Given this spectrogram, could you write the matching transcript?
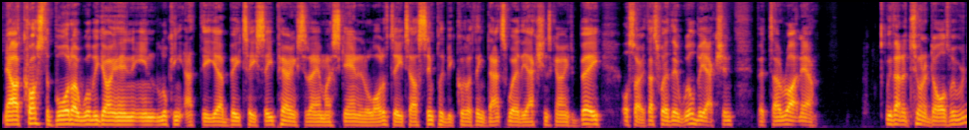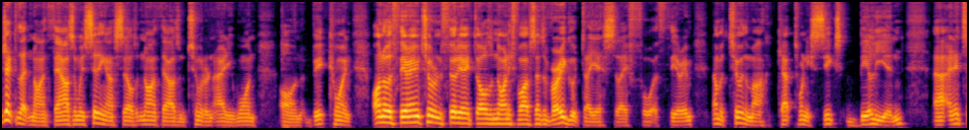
Now, across the board, I will be going in and looking at the uh, BTC pairings today in my scan in a lot of detail, simply because I think that's where the action is going to be. Or, sorry, that's where there will be action. But uh, right now, We've added $200. We've rejected that 9,000. We're setting ourselves at 9,281 on Bitcoin. On Ethereum, $238.95. A very good day yesterday for Ethereum. Number two in the market cap, 26 billion, uh, and it's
